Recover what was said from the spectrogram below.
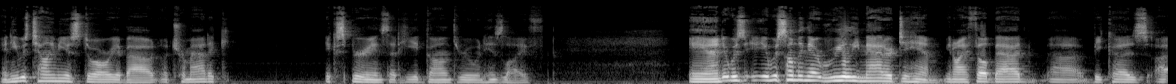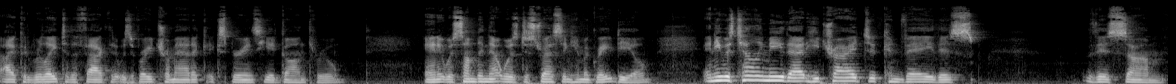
and he was telling me a story about a traumatic experience that he had gone through in his life. And it was it was something that really mattered to him. You know, I felt bad uh, because I, I could relate to the fact that it was a very traumatic experience he had gone through, and it was something that was distressing him a great deal. And he was telling me that he tried to convey this, this, um,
